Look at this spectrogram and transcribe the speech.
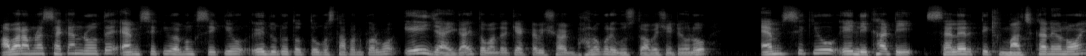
আবার আমরা সেকেন্ড রোতে এমসিকিউ এবং সিকিউ এই দুটো তথ্য উপস্থাপন করব। এই জায়গায় তোমাদেরকে একটা বিষয় ভালো করে বুঝতে হবে, সেটি হলো এমসিকিউ এই লেখাটি সেলের ঠিক মাঝখানেও নয়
